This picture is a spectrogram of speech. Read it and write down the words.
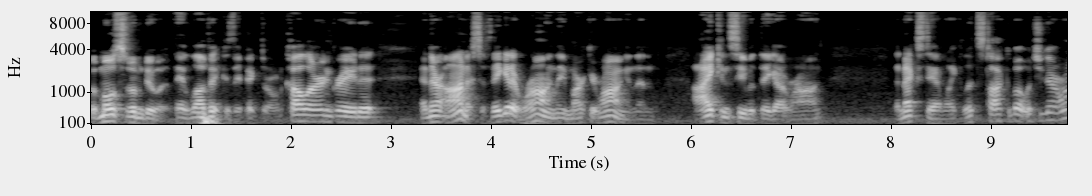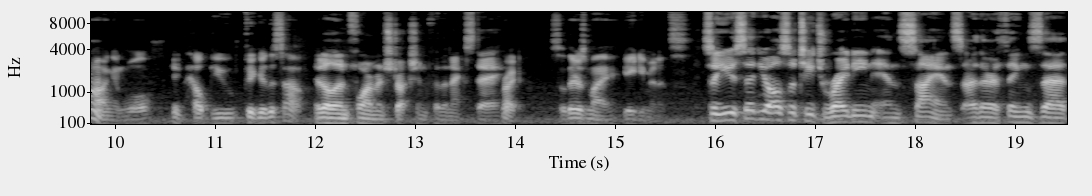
But most of them do it. They love it because they pick their own color and grade it, and they're honest. If they get it wrong, they mark it wrong, and then I can see what they got wrong. The next day, I'm like, let's talk about what you got wrong, and we'll help you figure this out. It'll inform instruction for the next day. Right. So there's my 80 minutes. So you said you also teach writing and science. Are there things that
